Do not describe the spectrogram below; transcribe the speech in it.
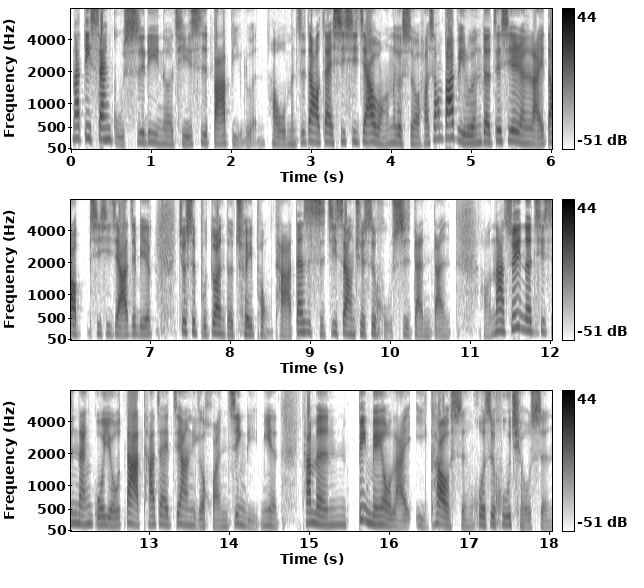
那第三股势力呢，其实是巴比伦。好，我们知道在西西家王那个时候，好像巴比伦的这些人来到西西家这边，就是不断的吹捧他，但是实际上却是虎视眈眈。好，那所以呢，其实南国犹大。他在这样的一个环境里面，他们并没有来倚靠神或是呼求神，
